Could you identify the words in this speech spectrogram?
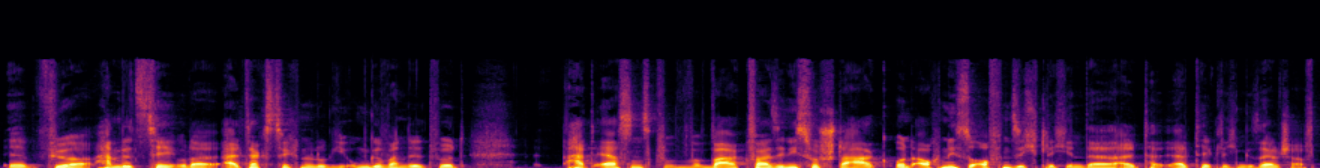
äh, für Handelste oder Alltagstechnologie umgewandelt wird, hat erstens war quasi nicht so stark und auch nicht so offensichtlich in der alltä alltäglichen Gesellschaft.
